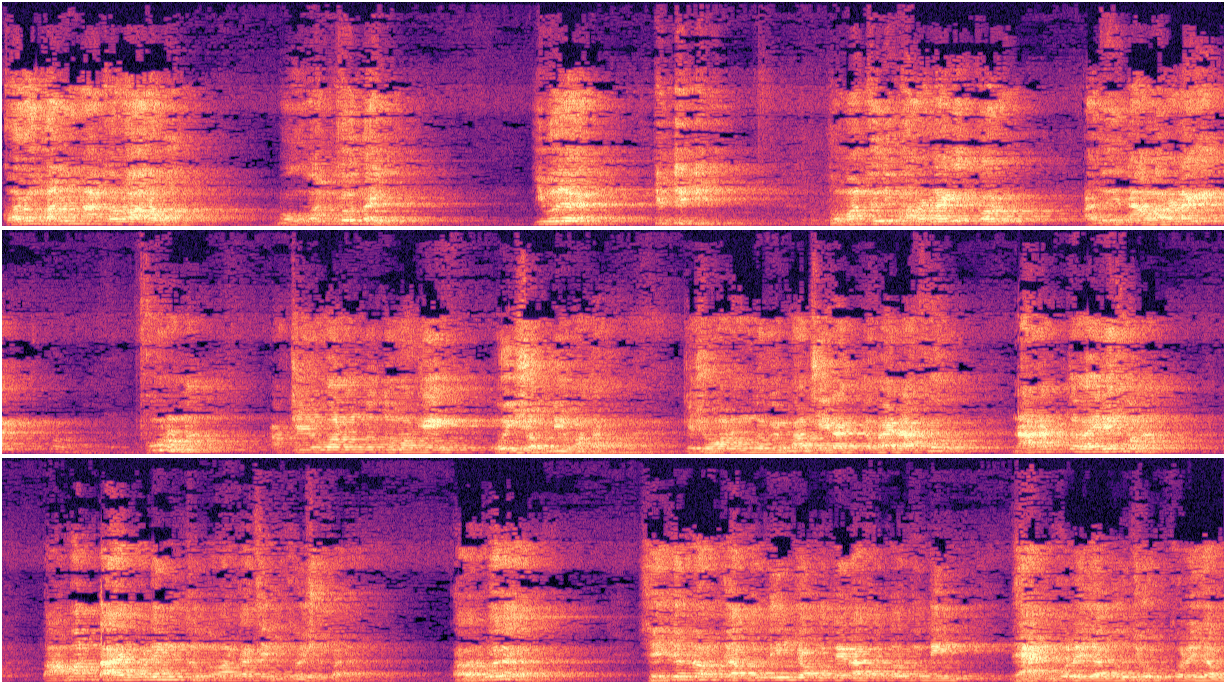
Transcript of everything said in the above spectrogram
করো ভালো, না করো আরও ভালো। ভগবানকেও তাই কি বোঝা গেল? তোমার যদি ভালো লাগে করো, আর যদি না ভালো লাগে করো না। আর কেশবানন্দ তোমাকে ওই সব নিয়ে মাথা খাবে। কেশবানন্দকে বাঁচিয়ে রাখতে হয়, রাখো। না রাখতে হয়, রেখো না। আমার দায় বলেনি তো তোমার কাছে রিকোয়েস্ট করা। কথা বোঝা গেল? সেই জন্য যতদিন জগতে রাখো, ততদিন ধ্যান করে যাব, যোগ করে যাব,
